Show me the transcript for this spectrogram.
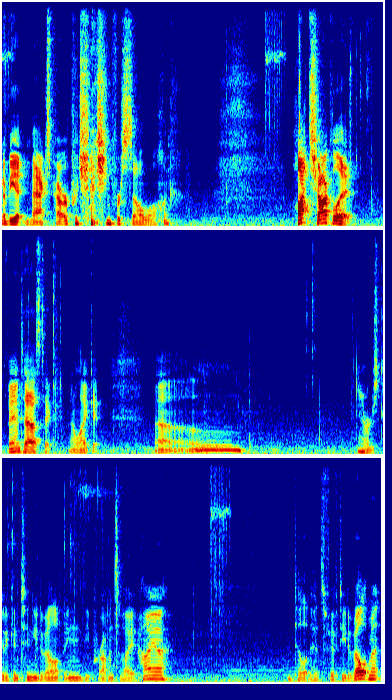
to be at max power projection for so long. Hot chocolate. Fantastic. I like it. Um, yeah, we're just to continue developing the province of Ayutthaya until it hits 50 development.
